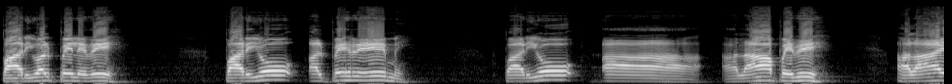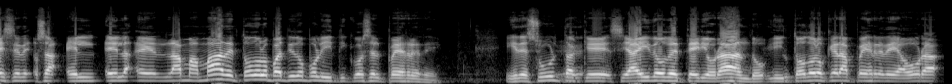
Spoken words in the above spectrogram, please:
parió al PLD, parió al PRM, parió a la APD, a la ASD. O sea, el- el- el- la mamá de todos los partidos políticos es el PRD. Y resulta Eh, que se ha ido deteriorando y todo lo que era PRD ahora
